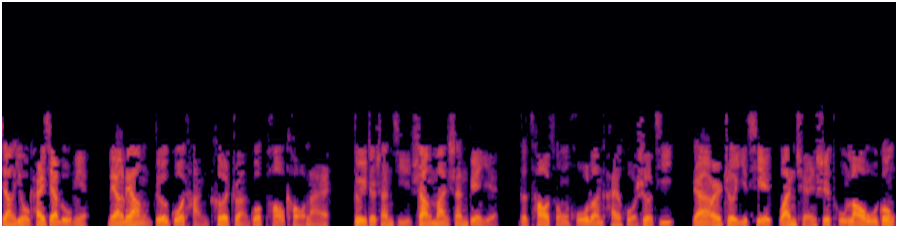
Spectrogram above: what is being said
向右开下路面。两辆德国坦克转过炮口来，对着山脊上漫山遍野的草丛胡乱开火射击。然而，这一切完全是徒劳无功。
